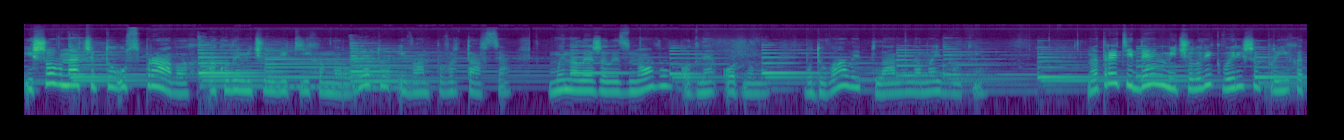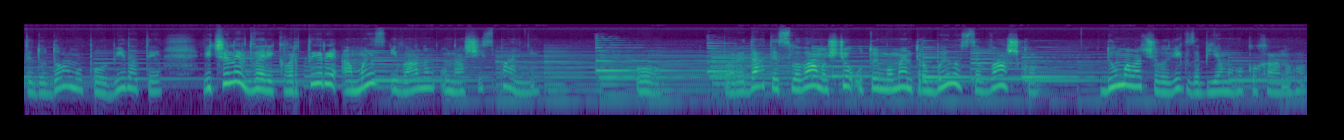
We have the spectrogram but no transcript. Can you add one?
йшов начебто у справах, а коли мій чоловік їхав на роботу, Іван повертався. Ми належали знову одне одному, будували плани на майбутнє. На третій день мій чоловік вирішив приїхати додому, пообідати, відчинив двері квартири, а ми з Іваном у нашій спальні. О, передати словами, що у той момент робилося, важко. Думала, чоловік заб'є мого коханого.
